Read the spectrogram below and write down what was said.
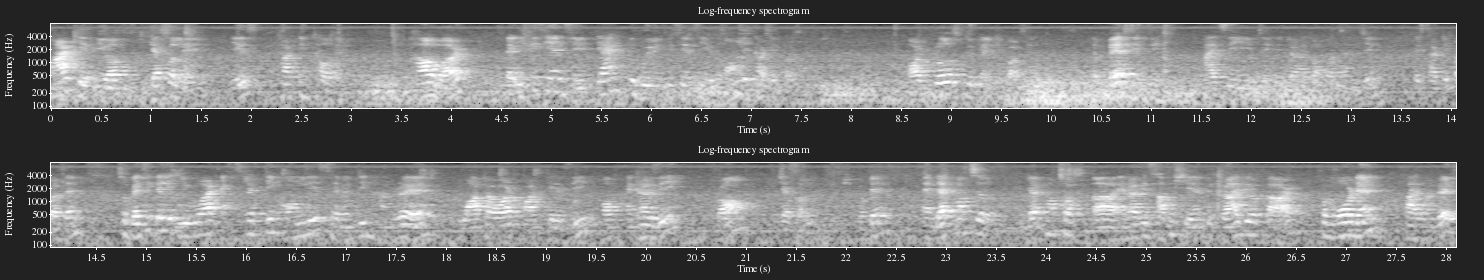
per kg of gasoline is 13,000. However, the efficiency, tank to wheel efficiency is only 30% or close to 20%. The best engine, IC engine, internal combustion engine is 30%. So basically you are extracting only 1700 watt hour per kg of energy from gasoline. Okay, and that much of, that much of uh, energy is sufficient to drive your car for more than 500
